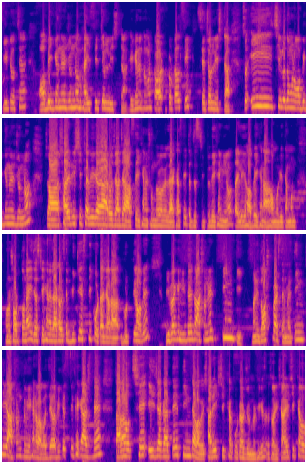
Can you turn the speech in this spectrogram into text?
সিট হচ্ছে অবিজ্ঞানের জন্য ভাই ছেচল্লিশটা। এখানে তোমার টোটাল সিট ছেচল্লিশটা। তো এই ছিল তোমার অবিজ্ঞানের জন্য। শারীরিক শিক্ষা বিভাগে আরও যা যা আছে এখানে সুন্দরভাবে লেখা আছে, এটা জাস্ট একটু দেখে নিও। তাইলেই হবে, এখানে আহামরি তেমন কোনো শর্ত নাই। জাস্ট এখানে লেখা হয়েছে বিকেএসপি কোটা যারা ভর্তি হবে। বিভাগে নির্ধারিত আসনের তিনটি মানে দশ পার্সেন্ট মানে তিনটি আসন তুমি এখানে পাবা। যারা বিকেএসপি থেকে আসবে, তারা হচ্ছে এই জায়গাতে তিনটা পাবে, শারীরিক শিক্ষা কোটার জন্য, ঠিক আছে? সরি শারীরিক শিক্ষা ও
